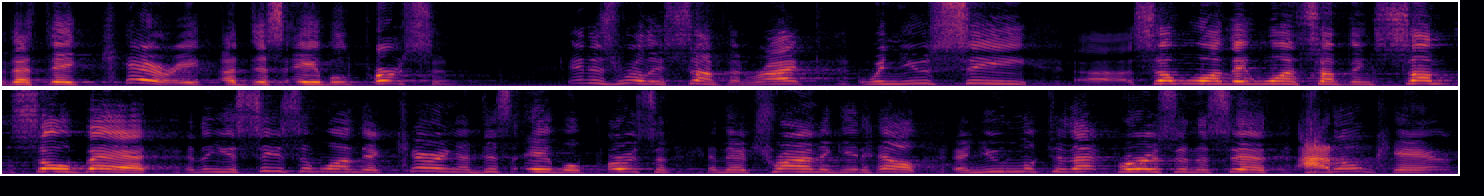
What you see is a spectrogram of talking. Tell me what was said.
that they carried a disabled person. It is really something, right? When you see uh, someone, they want something some, so bad, and then you see someone, they're carrying a disabled person and they're trying to get help, and you look to that person and says, I don't care.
